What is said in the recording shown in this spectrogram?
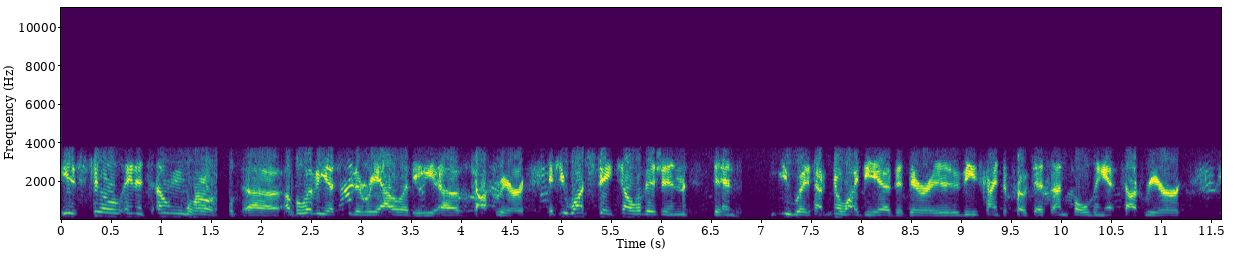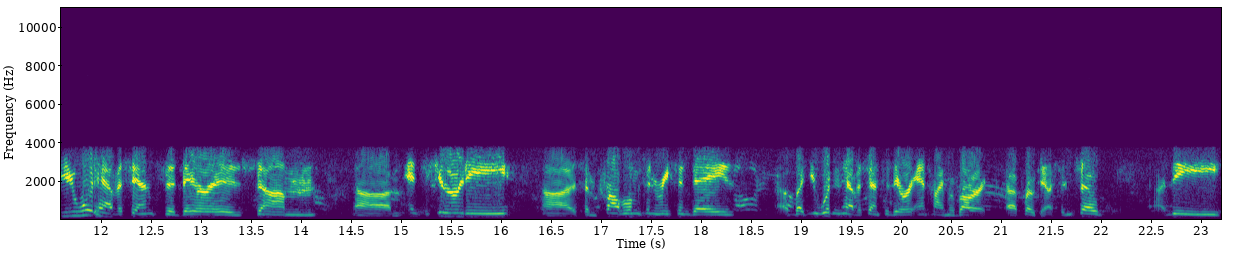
is still in its own world, uh, oblivious to the reality of Tahrir. If you watch state television, then you would have no idea that there are these kinds of protests unfolding at Tahrir. You would have a sense that there is some um, insecurity, uh, some problems in recent days, uh, but you wouldn't have a sense that there were anti-Mubarak uh, protests. And so, uh, the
